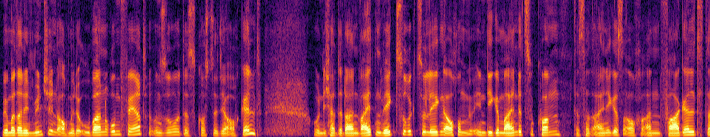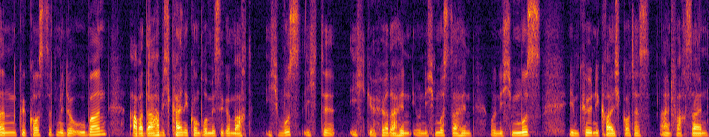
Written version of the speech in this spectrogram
wenn man dann in München auch mit der U-Bahn rumfährt und so, das kostet ja auch Geld. Und ich hatte da einen weiten Weg zurückzulegen, auch um in die Gemeinde zu kommen. Das hat einiges auch an Fahrgeld dann gekostet mit der U-Bahn. Aber da habe ich keine Kompromisse gemacht. Ich wusste, ich, ich gehöre dahin und ich muss dahin und ich muss im Königreich Gottes einfach sein.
